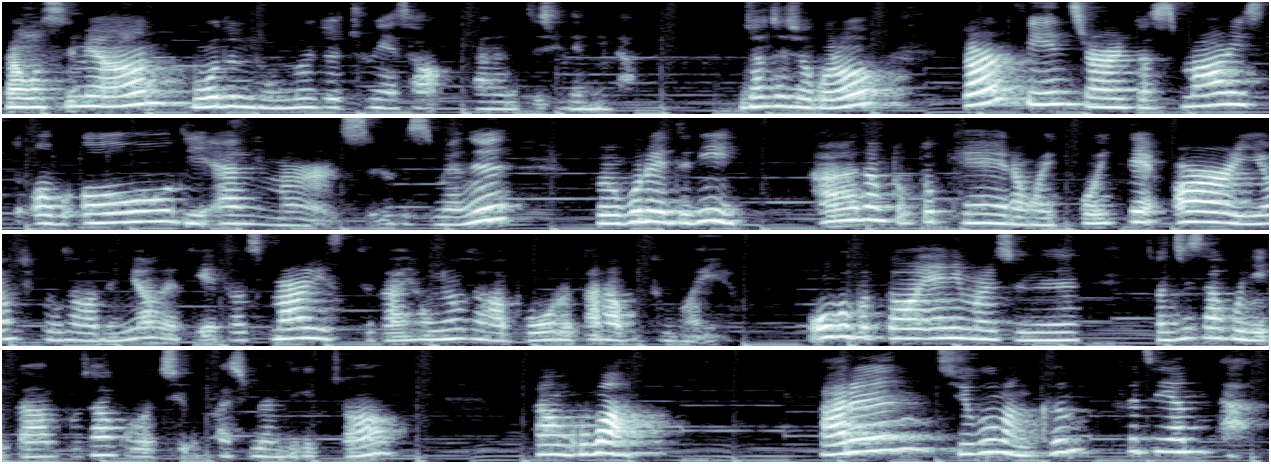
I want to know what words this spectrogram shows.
라고 쓰면 모든 동물들 중에서 라는 뜻이 됩니다. 전체적으로 Dolphins are the smartest of all the animals 이렇게 쓰면은 돌고래들이 가장 똑똑해 라고 했고 이때 are 이 형식 동사거든요. 뒤에 the smartest가 형용사가 보호로 따라 붙은 거예요. of부터 animals는 전치사구니까 부사구로 취급하시면 되겠죠. 다음 9번 달은 지구만큼 크지 않다.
